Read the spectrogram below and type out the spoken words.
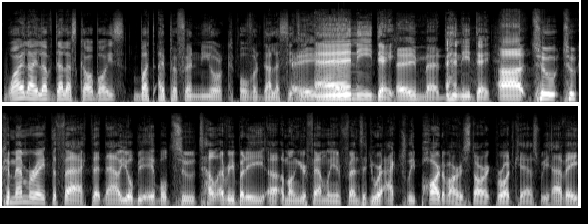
while I love Dallas Cowboys, but I prefer New York over Dallas City Amen. any day, Amen. any day. Uh, to to commemorate the fact that now you'll be able to tell everybody uh, among your family and friends that you were actually part of our historic broadcast, we have a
